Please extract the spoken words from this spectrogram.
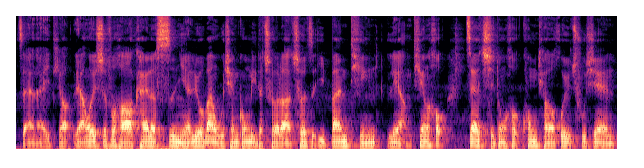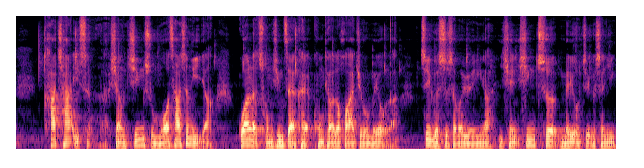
再来一条，两位师傅好，开了四年六万五千公里的车了，车子一般停两天后再启动后，空调会出现咔嚓一声啊，像金属摩擦声一样，关了重新再开，空调的话就没有了。这个是什么原因啊？以前新车没有这个声音，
